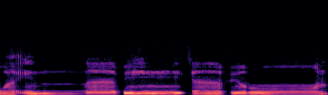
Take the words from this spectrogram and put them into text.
وإنا به كافرون.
